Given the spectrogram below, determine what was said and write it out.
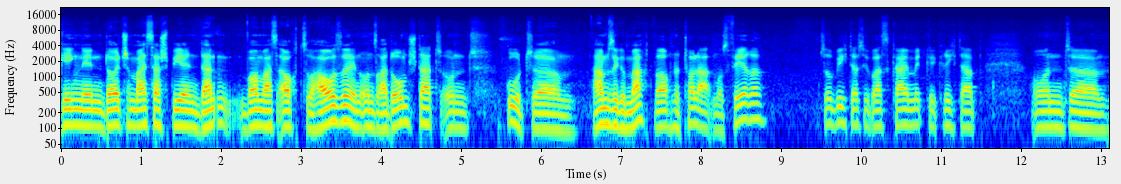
gegen den deutschen Meister spielen, dann wollen wir es auch zu Hause in unserer Domstadt. Und gut, ähm, haben sie gemacht. War auch eine tolle Atmosphäre, so wie ich das über Sky mitgekriegt habe. Und ähm,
